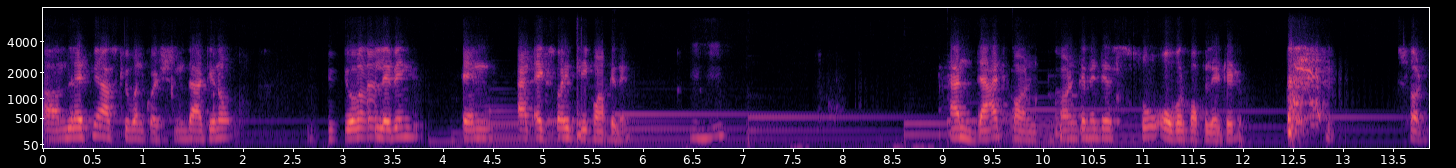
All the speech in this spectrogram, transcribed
um, let me ask you one question that, you know, you are living in an XYZ continent. Mm-hmm. And that con- continent is so overpopulated. sorry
